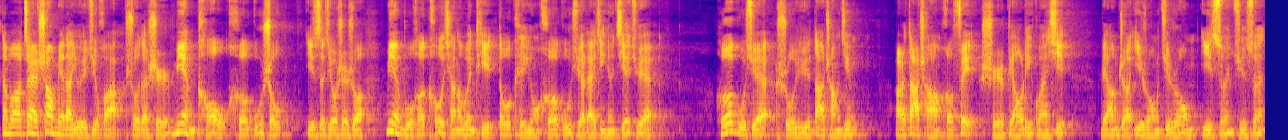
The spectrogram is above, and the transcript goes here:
那么在上面呢有一句话说的是面口合谷收，意思就是说面部和口腔的问题都可以用合谷穴来进行解决。合谷穴属于大肠经，而大肠和肺是表里关系，两者一荣俱荣，一损俱损。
